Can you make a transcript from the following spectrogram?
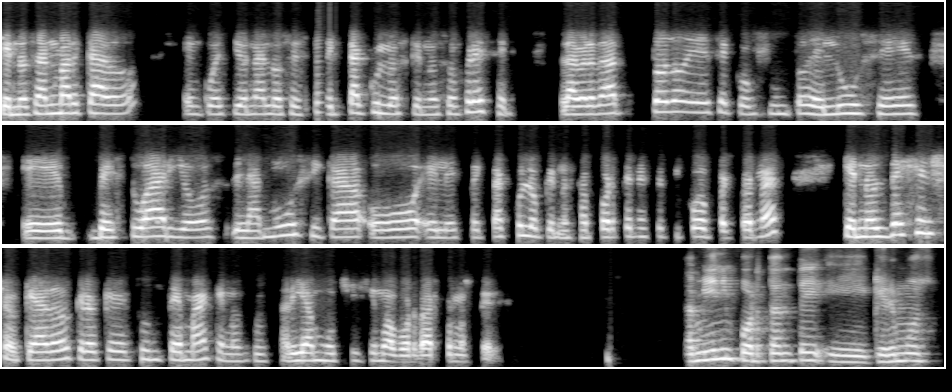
que nos han marcado en cuestión a los espectáculos que nos ofrecen. La verdad, todo ese conjunto de luces, eh, vestuarios, la música o el espectáculo que nos aporten este tipo de personas, que nos dejen choqueado, creo que es un tema que nos gustaría muchísimo abordar con ustedes. También importante, eh, queremos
